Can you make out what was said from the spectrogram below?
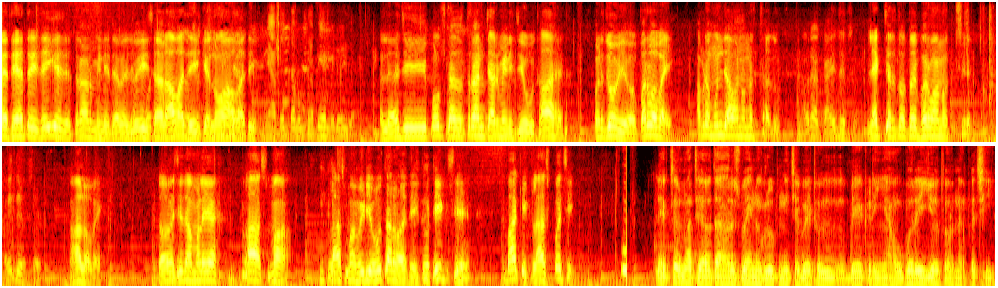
ને તેત્રીસ થઈ ગયા છે ત્રણ મિનિટ હવે જોઈ સર આવા દે કે ન આવા દે. ત્યાં પૂછતા પૂછતા બે મિનિટ રહી જાય એટલે હજી પોગતા તો ત્રણ ચાર મિનિટ જેવું થાય. પણ જોવી હવે. પરવાભાઈ આપણે મુંજાવાનું નથી થતું. અરે કાયદેસર. લેક્ચર તો તોય ભરવાનો જ છે. કાયદેસર. હાલો ભાઈ. તો હવે સીધા મળીએ ક્લાસમાં ક્લાસમાં વીડિયો ઉતારવા દે તો ઠીક છે. બાકી ક્લાસ પછી. લેક્ચરમાંથી આવતા હર્ષભાઈનું ગ્રુપ નીચે બેઠું હતું બે ઘડી અહીંયા ઊભો રહી ગયો હતો અને પછી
